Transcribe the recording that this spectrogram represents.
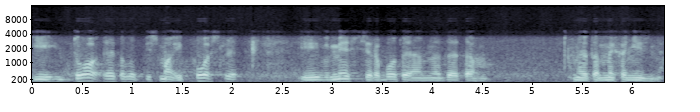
и до этого письма, и после, и вместе работаем над этим, на этом механизме.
